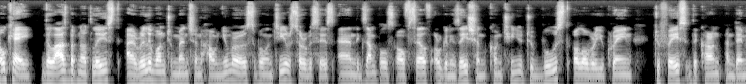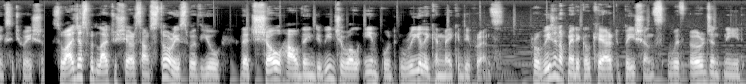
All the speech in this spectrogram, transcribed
Okay, the last but not least, I really want to mention how numerous volunteer services and examples of self organization continue to boost all over Ukraine to face the current pandemic situation. So, I just would like to share some stories with you that show how the individual input really can make a difference. Provision of medical care to patients with urgent need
